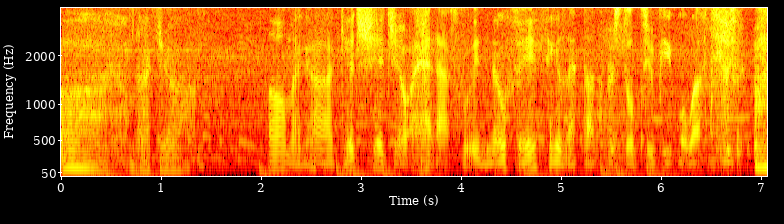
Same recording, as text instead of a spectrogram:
ah, I'm back, y'all. Oh my god, good shit, Joe. I had absolutely no faith because I thought there were still two people left, dude.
